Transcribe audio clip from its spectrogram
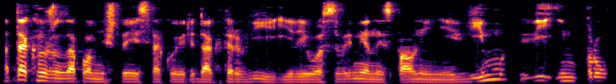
А так нужно запомнить, что есть такой редактор V или его современное исполнение Vim, V-Improved.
